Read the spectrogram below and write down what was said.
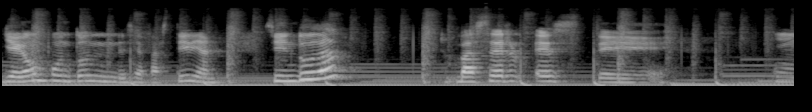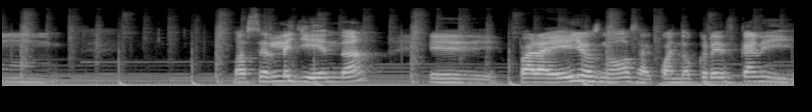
Llega un punto donde se fastidian. Sin duda, va a ser este. Um, va a ser leyenda eh, para ellos, ¿no? O sea, cuando crezcan y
